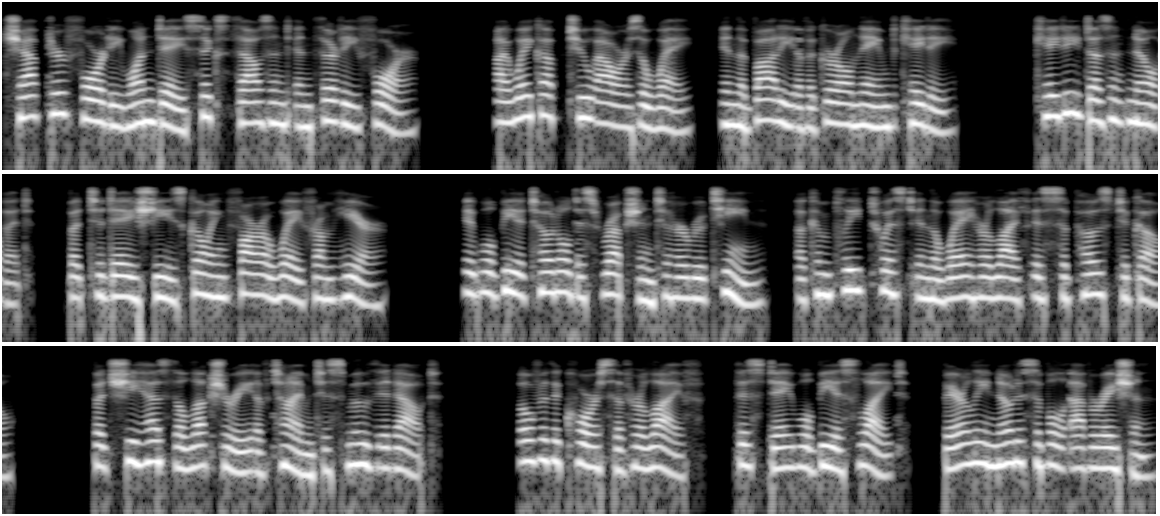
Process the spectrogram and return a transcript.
Chapter 41 Day 6034 I wake up two hours away, in the body of a girl named Katie. Katie doesn't know it, but today she's going far away from here. It will be a total disruption to her routine, a complete twist in the way her life is supposed to go. But she has the luxury of time to smooth it out. Over the course of her life, this day will be a slight, barely noticeable aberration.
